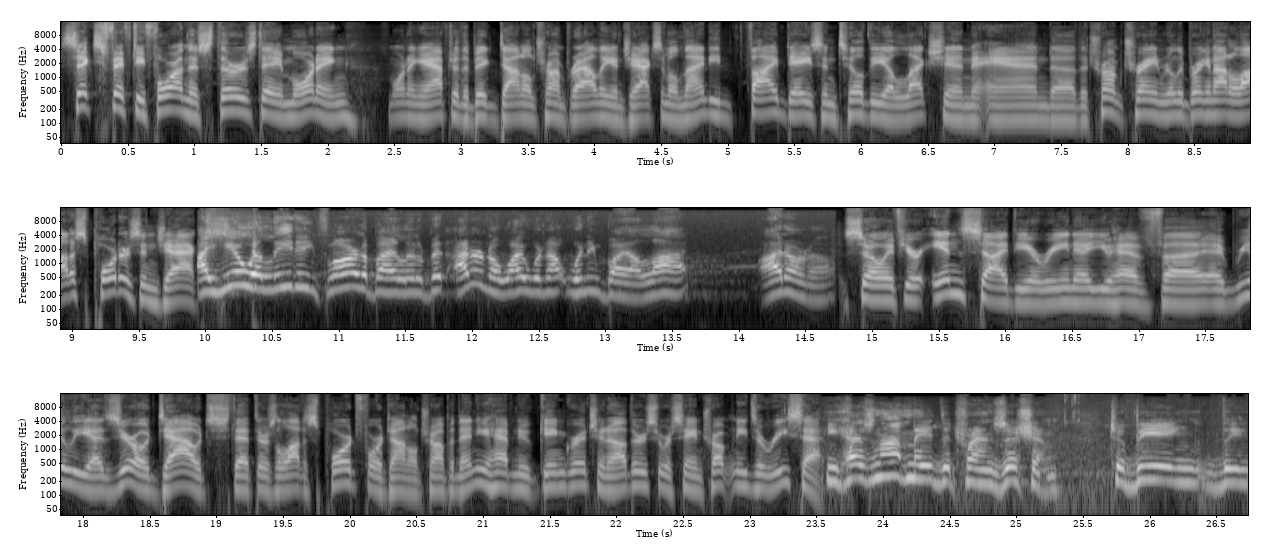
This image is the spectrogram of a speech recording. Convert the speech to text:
654 on this Thursday morning, morning after the big Donald Trump rally in Jacksonville. 95 days until the election, and uh, the Trump train really bringing out a lot of supporters in Jacks. I hear we're leading Florida by a little bit. I don't know why we're not winning by a lot. I don't know. So if you're inside the arena, you have uh, really uh, zero doubt that there's a lot of support for Donald Trump. And then you have Newt Gingrich and others who are saying Trump needs a reset. He has not made the transition to being the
